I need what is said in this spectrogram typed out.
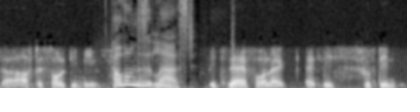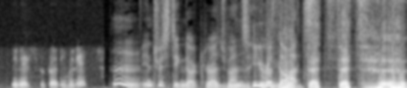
uh, after salty meals. How long does it last? It's there for like at least 15 minutes to 30 minutes. Hmm, interesting, Dr. Rajban. So your Yeah, thoughts? that's that's uh,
